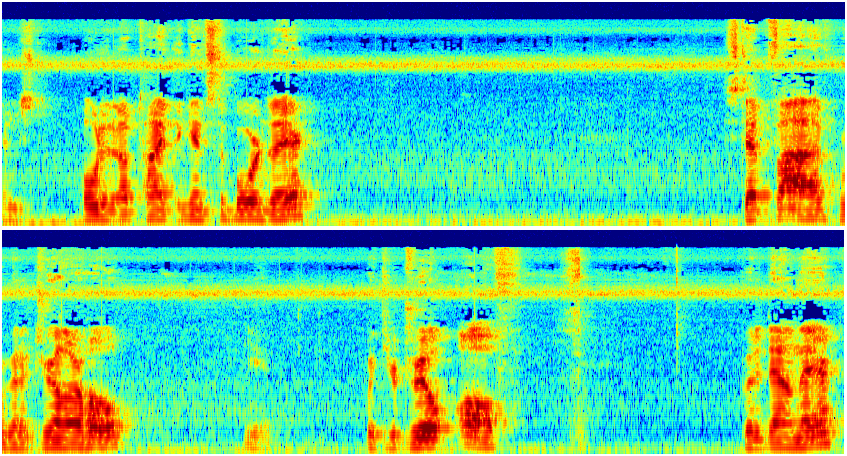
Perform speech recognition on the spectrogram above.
and just hold it up tight against the board there. Step five, we're gonna drill our hole. Yeah. With your drill off, put it down there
